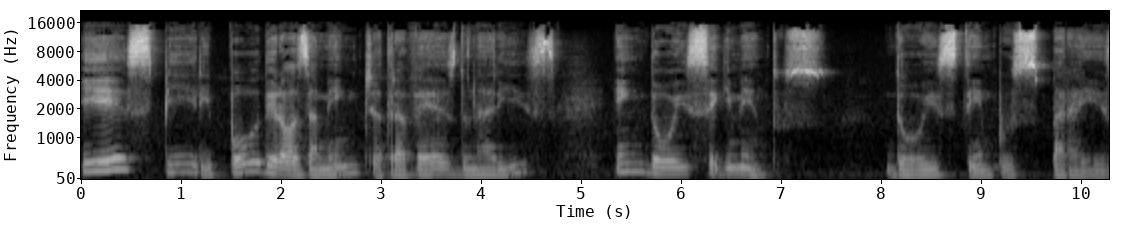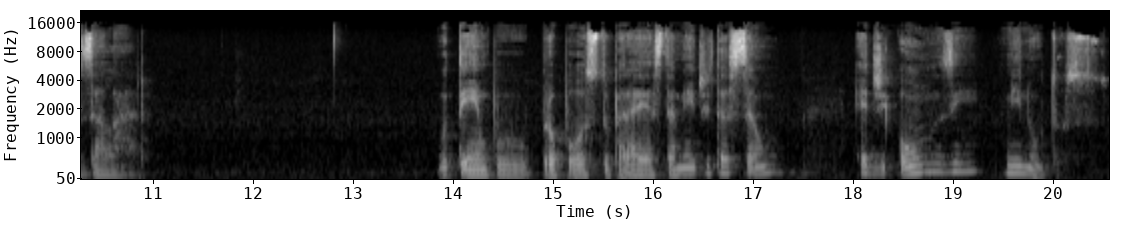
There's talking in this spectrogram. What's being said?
E expire poderosamente através do nariz em dois segmentos, dois tempos para exalar. O tempo proposto para esta meditação é de 11 minutos.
